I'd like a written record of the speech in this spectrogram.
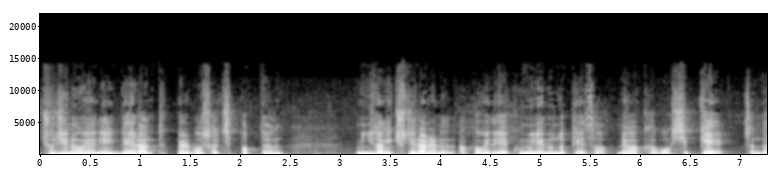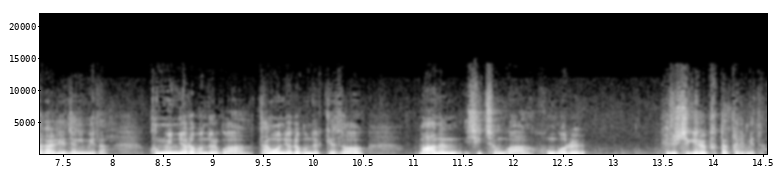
주진우 의원의 내란 특별부 설치법 등 민주당이 추진하려는 악법에 대해 국민의 눈높이에서 명확하고 쉽게 전달할 예정입니다. 국민 여러분들과 당원 여러분들께서 많은 시청과 홍보를 해주시기를 부탁드립니다.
